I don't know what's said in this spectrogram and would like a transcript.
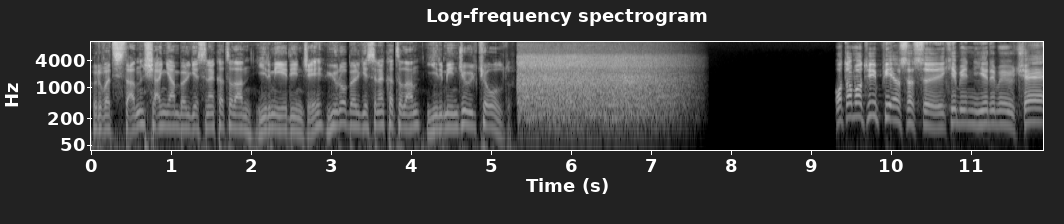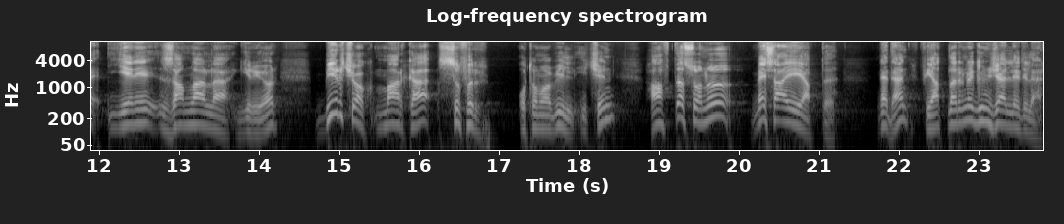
Hırvatistan, Schengen bölgesine katılan 27. Euro bölgesine katılan 20. ülke oldu. Otomotiv piyasası 2023'e yeni zamlarla giriyor. Birçok marka sıfır otomobil için hafta sonu mesai yaptı. Neden? Fiyatlarını güncellediler.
